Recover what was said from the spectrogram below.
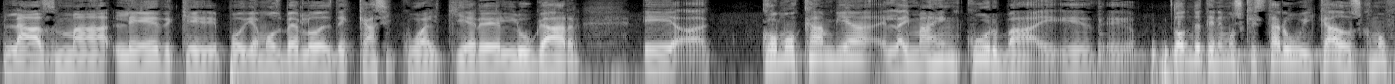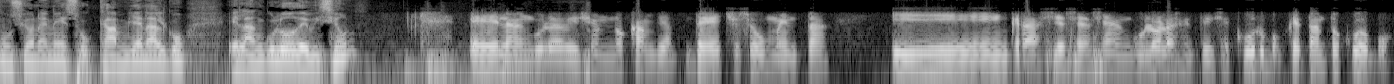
plasma, LED, que podíamos verlo desde casi cualquier eh, lugar, eh, ah, ¿cómo cambia la imagen curva? Eh, ¿Dónde tenemos que estar ubicados? ¿Cómo funciona en eso? ¿Cambia en algo el ángulo de visión? El ángulo de visión no cambia, de hecho se aumenta y gracias a ese ángulo la gente dice curvo. ¿Qué tanto curvo?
